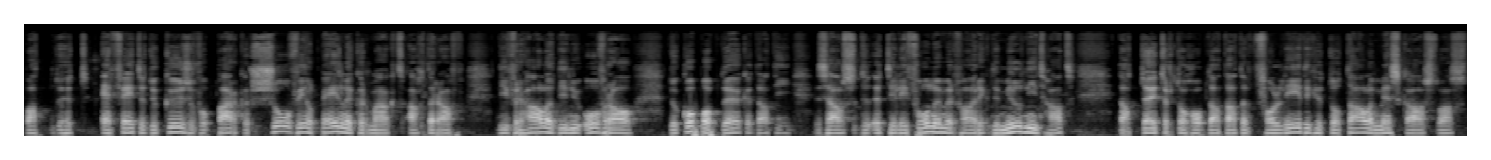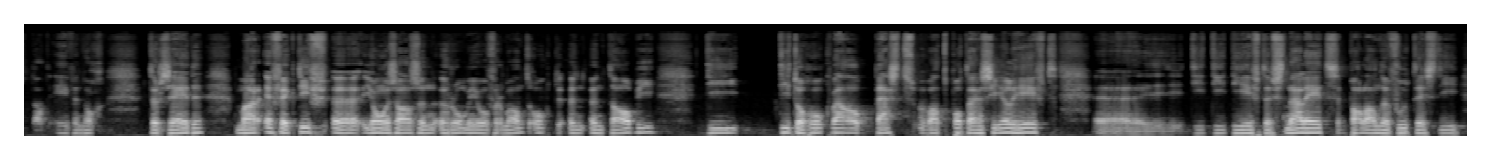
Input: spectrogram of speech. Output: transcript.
Wat het, in feite de keuze voor Parker zoveel pijnlijker maakt achteraf. Die verhalen die nu overal de kop opduiken, dat hij zelfs de, het telefoonnummer van Rick de Mil niet had, dat duidt er toch op dat dat een volledige, totale miscast was. Dat even nog terzijde. Maar effectief, jongens als een Romeo Vermand, ook een, een Talbi, die die toch ook wel best wat potentieel heeft. Uh, die, die, die heeft de snelheid, bal aan de voet is die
